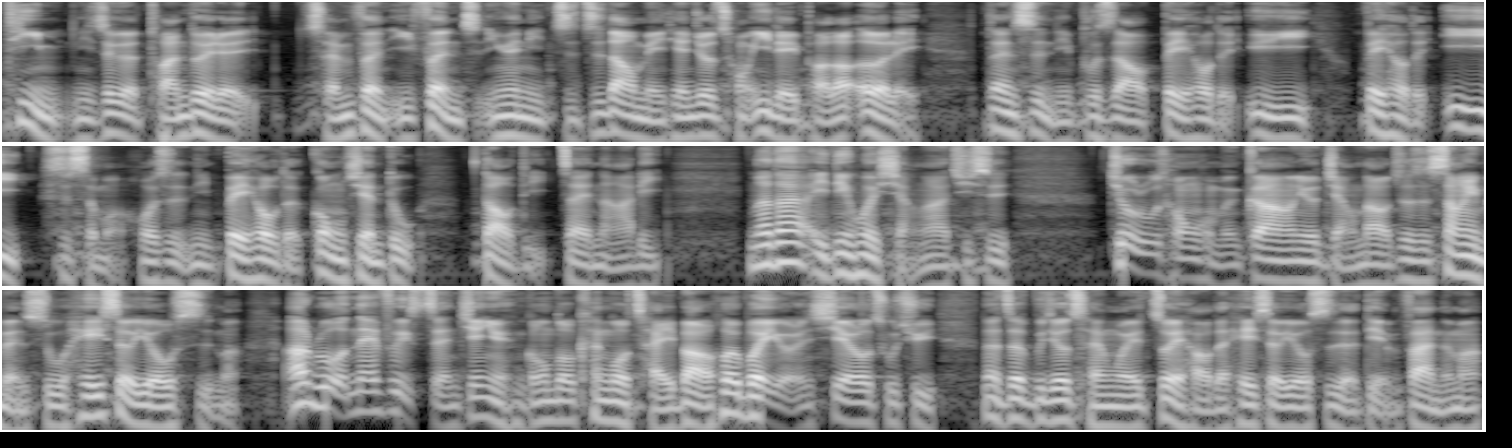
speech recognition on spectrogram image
team，你这个团队的成分一份子，因为你只知道每天就从一垒跑到二垒，但是你不知道背后的寓意，背后的意义是什么，或是你背后的贡献度到底在哪里。那大家一定会想啊，其实就如同我们刚刚有讲到，就是上一本书《黑色优势》嘛。啊，如果 Netflix 整间员工都看过财报，会不会有人泄露出去？那这不就成为最好的黑色优势的典范了吗？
